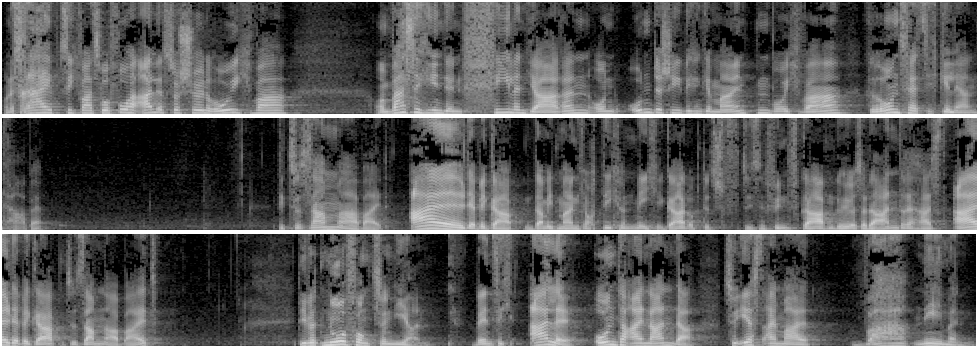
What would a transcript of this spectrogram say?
und es reibt sich was, wo vorher alles so schön ruhig war. Und was ich in den vielen Jahren und unterschiedlichen Gemeinden, wo ich war, grundsätzlich gelernt habe, die Zusammenarbeit all der Begabten, damit meine ich auch dich und mich, egal ob du zu diesen fünf Gaben gehörst oder andere hast, all der Begabten Zusammenarbeit, die wird nur funktionieren, wenn sich alle untereinander zuerst einmal wahrnehmen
